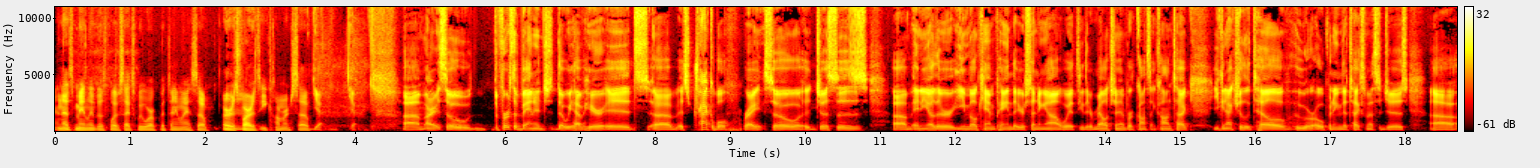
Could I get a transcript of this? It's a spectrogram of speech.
And that's mainly those websites we work with anyway. So, or as far as e-commerce. So, Yeah, yeah. Um, all right. So the first advantage that we have here is uh, it's trackable, right? So just as um, any other email campaign that you're sending out with either Mailchimp or Constant Contact, you can actually tell who are opening the text messages, uh,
